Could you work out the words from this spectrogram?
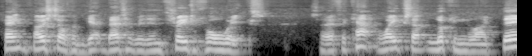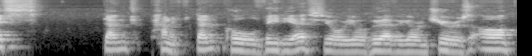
Okay, most of them get better within three to four weeks. So if the cat wakes up looking like this, don't panic. Don't call VDS or your whoever your insurers are.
